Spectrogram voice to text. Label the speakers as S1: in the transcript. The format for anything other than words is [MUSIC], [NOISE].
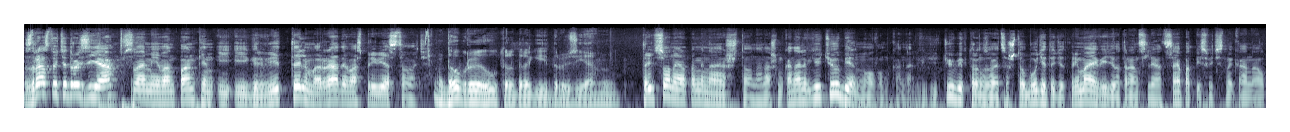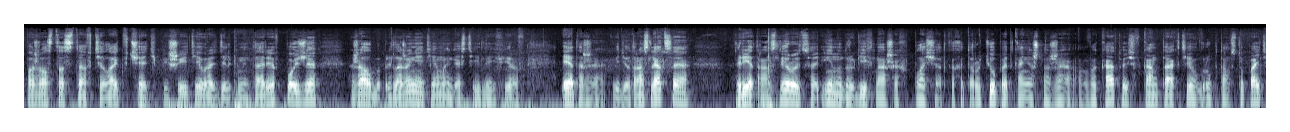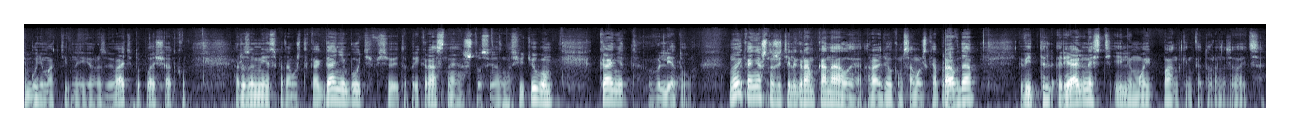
S1: Здравствуйте, друзья! С вами Иван Панкин и Игорь Виттель. Мы рады вас приветствовать.
S2: Доброе утро, дорогие друзья.
S1: Традиционно я напоминаю, что на нашем канале в YouTube, новом канале в YouTube, который называется «Что будет?», идет прямая видеотрансляция. Подписывайтесь на канал, пожалуйста, ставьте лайк в чате, пишите в разделе комментариев позже жалобы, предложения, темы и гостей для эфиров. Это же видеотрансляция ретранслируется и на других наших площадках. Это Рутюб, это, конечно же, ВК, то есть ВКонтакте, в группу там вступайте, будем активно ее развивать, эту площадку, разумеется, потому что когда-нибудь все это прекрасное, что связано с Ютубом, канет в лету. Ну и, конечно же, телеграм-каналы «Радио Комсомольская правда», «Виттель. Реальность» или «Мой Панкин», который называется.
